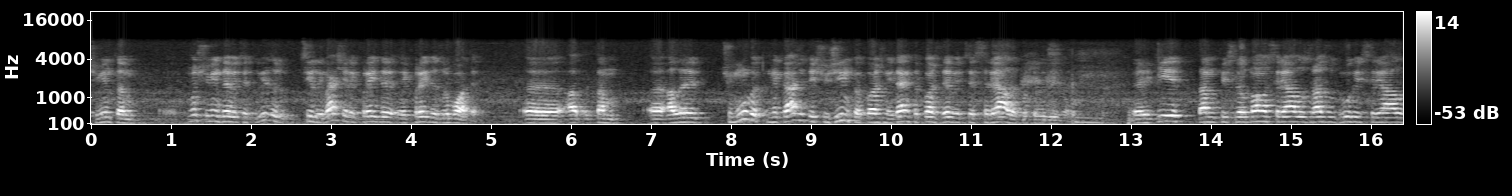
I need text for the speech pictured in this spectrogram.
що він там, е, ну, що він дивиться телевізор цілий вечір, як прийде, як прийде з роботи. Е, а, там, е, але чому ви не кажете, що жінка кожен день також дивиться серіали по телевізору? Е, які там після одного серіалу зразу другий серіал,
